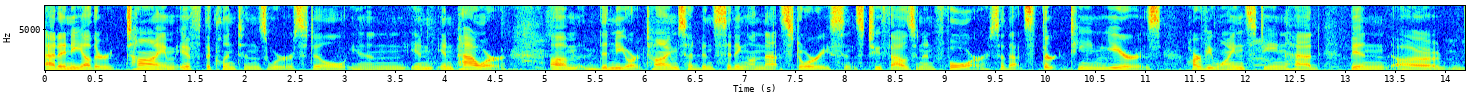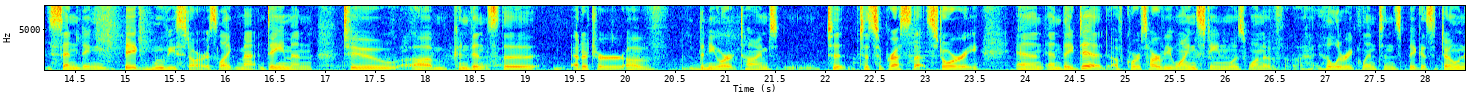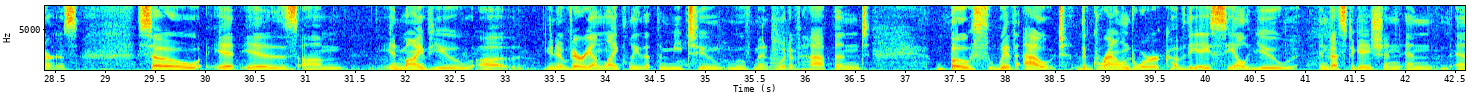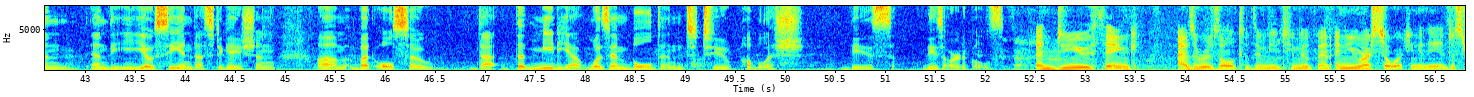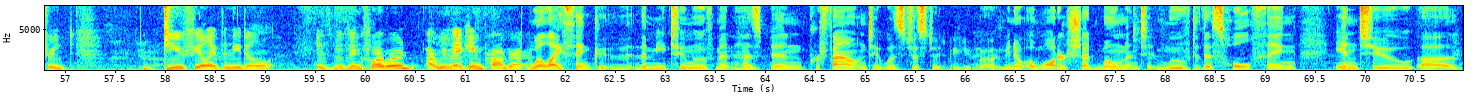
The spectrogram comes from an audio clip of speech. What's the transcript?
at any other time if the Clintons were still in, in, in power. Um, the New York Times had been sitting on that story since 2004, so that's 13 years. Harvey Weinstein had been uh, sending big movie stars like Matt Damon to um, convince the editor of the New York Times to, to suppress that story, and, and they did. Of course, Harvey Weinstein was one of Hillary Clinton's biggest donors. So it is, um, in my view, uh, you know, very unlikely that the Me Too movement would have happened both without the groundwork of the ACLU investigation and, and, and the EEOC investigation, um, but also that the media was emboldened to publish these, these articles. And do you think, as a result of the Me Too movement, and you are still working in the industry, do you feel like the needle is moving forward? Are we making progress? Well, I think the, Me Too movement has been profound. It was just, a, uh, you know, a watershed moment. It moved this whole thing into uh,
